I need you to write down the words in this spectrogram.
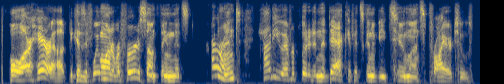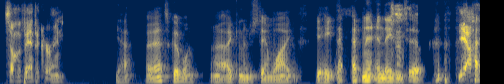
to pull our hair out because if we want to refer to something that's current, how do you ever put it in the deck if it's going to be two months prior to some event occurring? Yeah, that's a good one. I can understand why you hate that, and they do too. Yeah.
